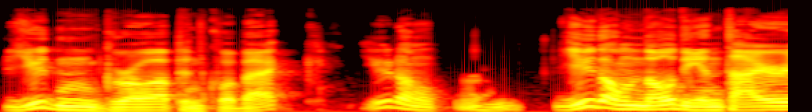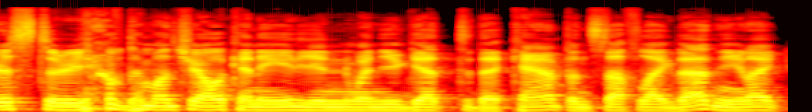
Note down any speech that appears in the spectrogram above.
you didn't grow up in Quebec. You don't mm-hmm. you don't know the entire history of the Montreal Canadian when you get to the camp and stuff like that and you're like,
